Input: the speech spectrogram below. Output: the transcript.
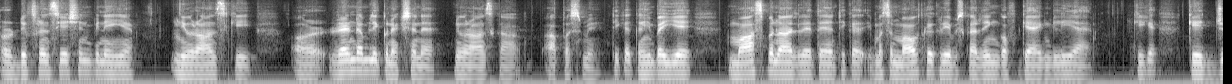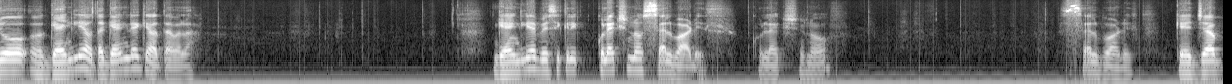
और डिफ्रेंसीशन भी नहीं है न्यूरॉन्स की और रेंडमली कनेक्शन है न्यूरॉन्स का आपस में। ठीक है? कहीं पे ये मास बना लेते हैं, ठीक है? मतलब माउथ के करीब इसका रिंग ऑफ़ गैंगलिया है। ठीक है? कि जो गैंगलिया होता है, गैंगलिया क्या होता है वाला? Ganglia basically collection of cell bodies collection of cell bodies कि जब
